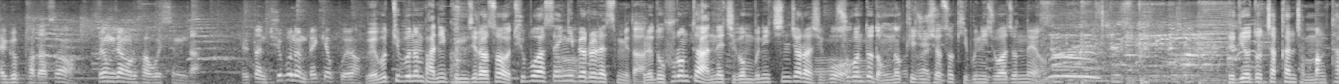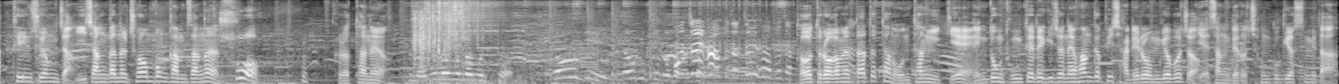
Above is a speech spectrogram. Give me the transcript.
배급받아서 수영장으로 가고 있습니다 일단 튜브는 뺏겼고요. 외부 튜브는 반입 금지라서 튜브와 생이별을 했습니다. 그래도 후론트 안내 직원분이 친절하시고 수건도 넉넉히 주셔서 기분이 좋아졌네요. 드디어 도착한 전망 탁 트인 수영장. 이 장관을 처음 본 감상은 추워 그렇다네요. 너무너무너무 추워 저기 저기 찍어봐. 어 저기 가보자 저기 가보자. 더 들어가면 따뜻한 온탕이 있기에 냉동 동태되기 전에 황급히 자리를 옮겨보죠. 예상대로 천국이었습니다.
